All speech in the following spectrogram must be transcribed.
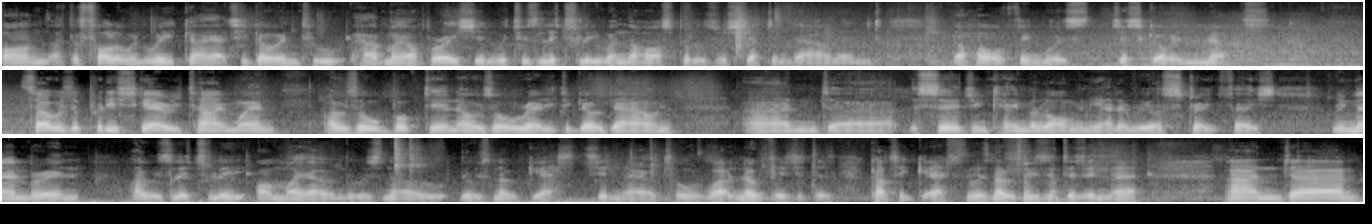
on the following week, I actually go in to have my operation, which was literally when the hospitals were shutting down and the whole thing was just going nuts. So it was a pretty scary time when I was all booked in, I was all ready to go down, and uh, the surgeon came along and he had a real straight face, remembering I was literally on my own. There was no there was no guests in there at all. Well, no visitors. Can't say guests. There was no visitors in there, and um,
